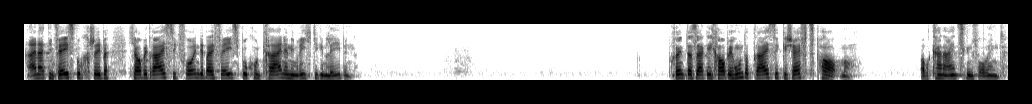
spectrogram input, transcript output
Einer hat im Facebook geschrieben, ich habe 30 Freunde bei Facebook und keinen im richtigen Leben. Man könnte sagen, ich habe 130 Geschäftspartner, aber keinen einzigen Freund.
